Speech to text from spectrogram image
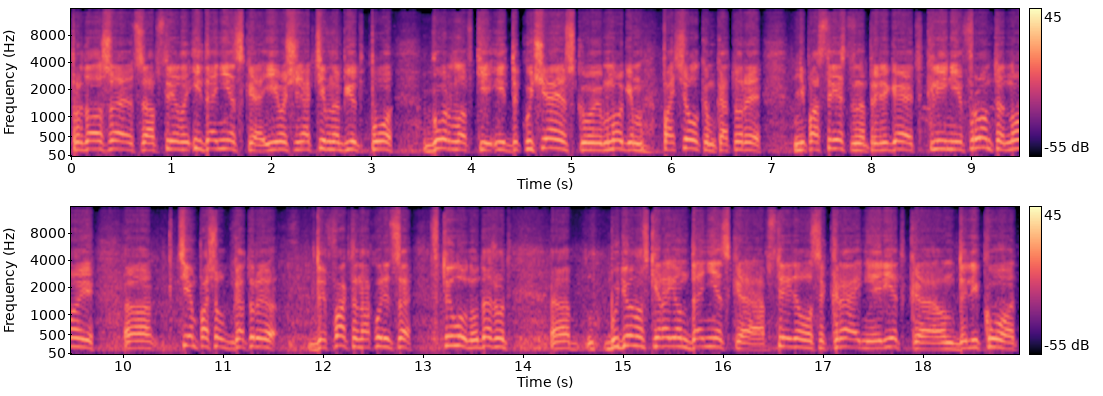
Продолжаются обстрелы и Донецка, и очень активно бьют по Горловке и Докучаевску, и многим поселкам, которые непосредственно прилегают к линии фронта, но и к тем поселкам, которые де-факто находятся в тылу. Ну, даже вот э, Буденовский район Донецка обстреливался крайне редко, он далеко от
